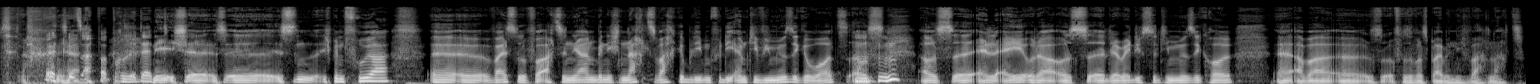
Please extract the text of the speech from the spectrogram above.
Der ist ja. jetzt einfach Präsident. Nee, ich, äh, es, äh, ist ein, ich bin früher, äh, äh weißt du, vor 18 Jahren bin ich nachts wach geblieben für die MTV Music Awards aus, mhm. aus äh, LA oder aus äh, der Radio City Music Hall. Äh, aber äh, so, für sowas bleibe ich nicht wach nachts.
